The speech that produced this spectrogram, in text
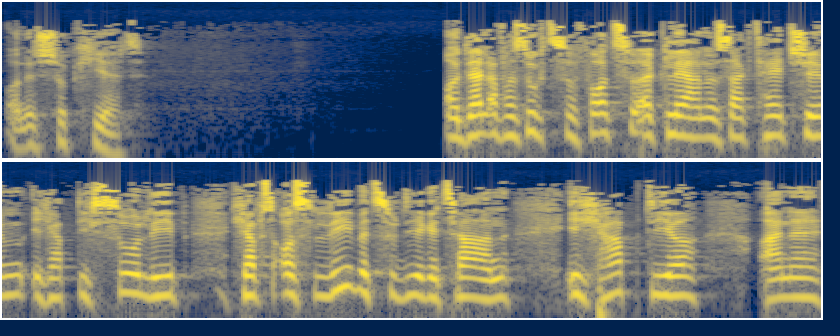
und ist schockiert. Und Della versucht sofort zu erklären und sagt, hey Jim, ich habe dich so lieb, ich habe es aus Liebe zu dir getan, ich habe dir eine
